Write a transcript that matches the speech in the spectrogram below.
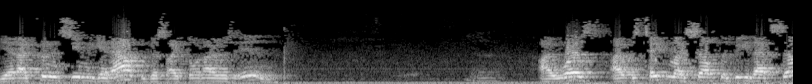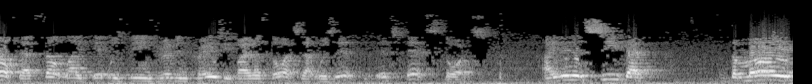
Yet I couldn't seem to get out because I thought I was in. I was, I was taking myself to be that self that felt like it was being driven crazy by the thoughts. That was it. It's its thoughts. I didn't see that the mind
